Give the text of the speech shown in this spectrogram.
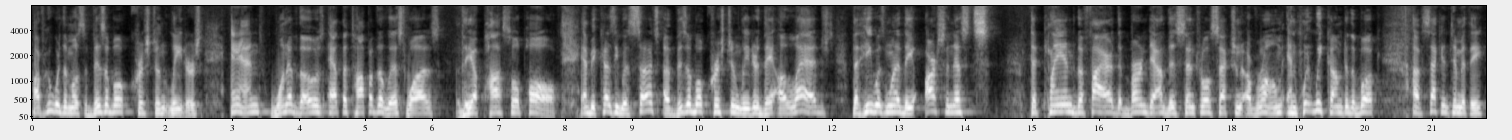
of who were the most visible Christian leaders. And one of those at the top of the list was the Apostle Paul. And because he was such a visible Christian leader, they alleged that he was one of the arsonists that planned the fire that burned down this central section of Rome. And when we come to the book of Second Timothy,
